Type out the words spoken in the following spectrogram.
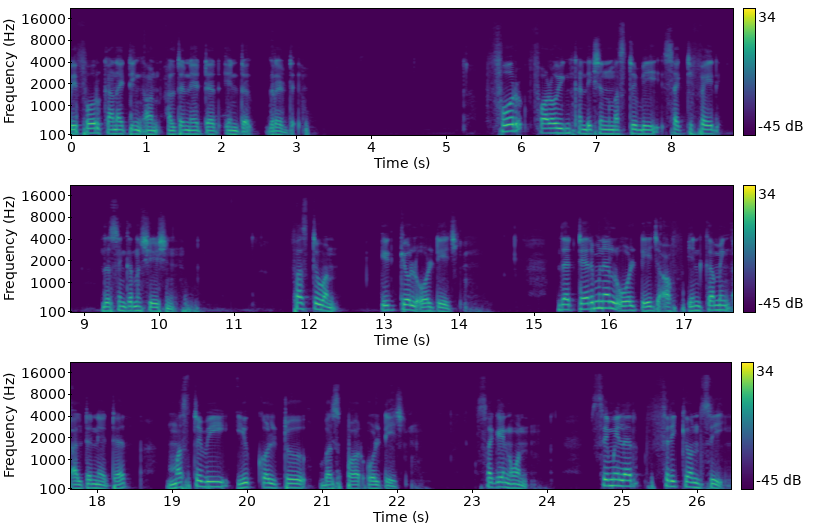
before connecting an alternator into grid four following conditions must be satisfied. The synchronization. First one equal voltage. The terminal voltage of incoming alternator must be equal to bus bar voltage. Second one similar frequency.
